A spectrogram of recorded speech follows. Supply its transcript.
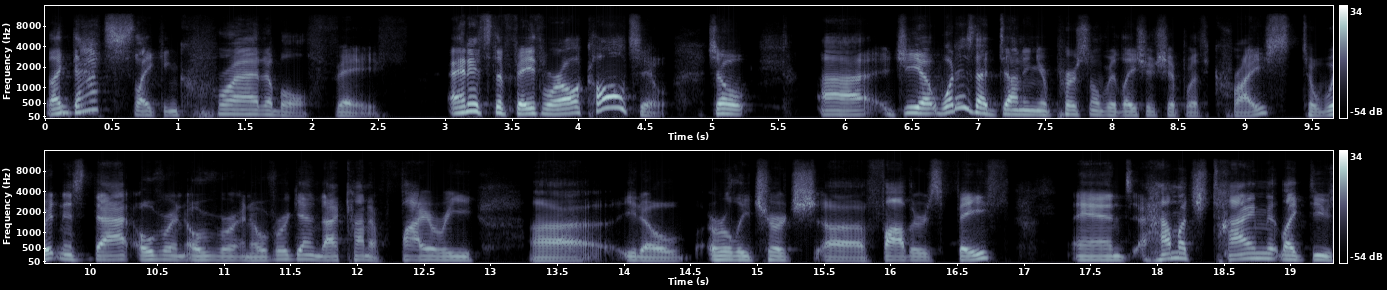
like mm-hmm. that's like incredible faith and it's the faith we're all called to. So, uh, Gia, what has that done in your personal relationship with Christ to witness that over and over and over again? That kind of fiery, uh, you know, early church uh, fathers' faith. And how much time, like, do you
